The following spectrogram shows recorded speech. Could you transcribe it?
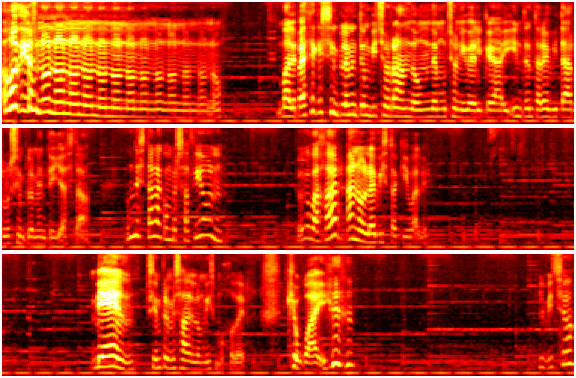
Oh, Dios, no, no, no, no, no, no, no, no, no, no, no, no, no. Vale, parece que es simplemente un bicho random de mucho nivel que hay. Intentaré evitarlo simplemente y ya está. ¿Dónde está la conversación? ¿Tengo que bajar? Ah, no, la he visto aquí, vale. Bien, siempre me sale lo mismo, joder. Qué guay. El bicho...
